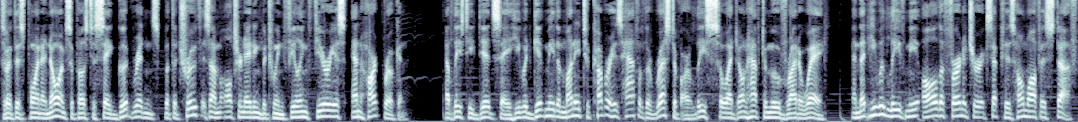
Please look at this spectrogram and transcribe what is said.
So at this point I know I'm supposed to say good riddance, but the truth is I'm alternating between feeling furious and heartbroken. At least he did say he would give me the money to cover his half of the rest of our lease so I don't have to move right away, and that he would leave me all the furniture except his home office stuff.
